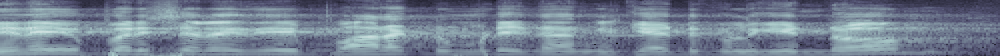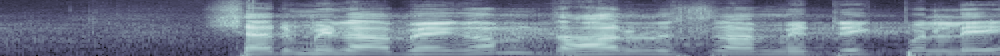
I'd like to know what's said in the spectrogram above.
நினைவு பரிசீலனை பாராட்டும்படி நாங்கள் கேட்டுக்கொள்கின்றோம். ஷர்மிளா பேகம் தாருல் இஸ்லாம் மெட்ரிக் பள்ளி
